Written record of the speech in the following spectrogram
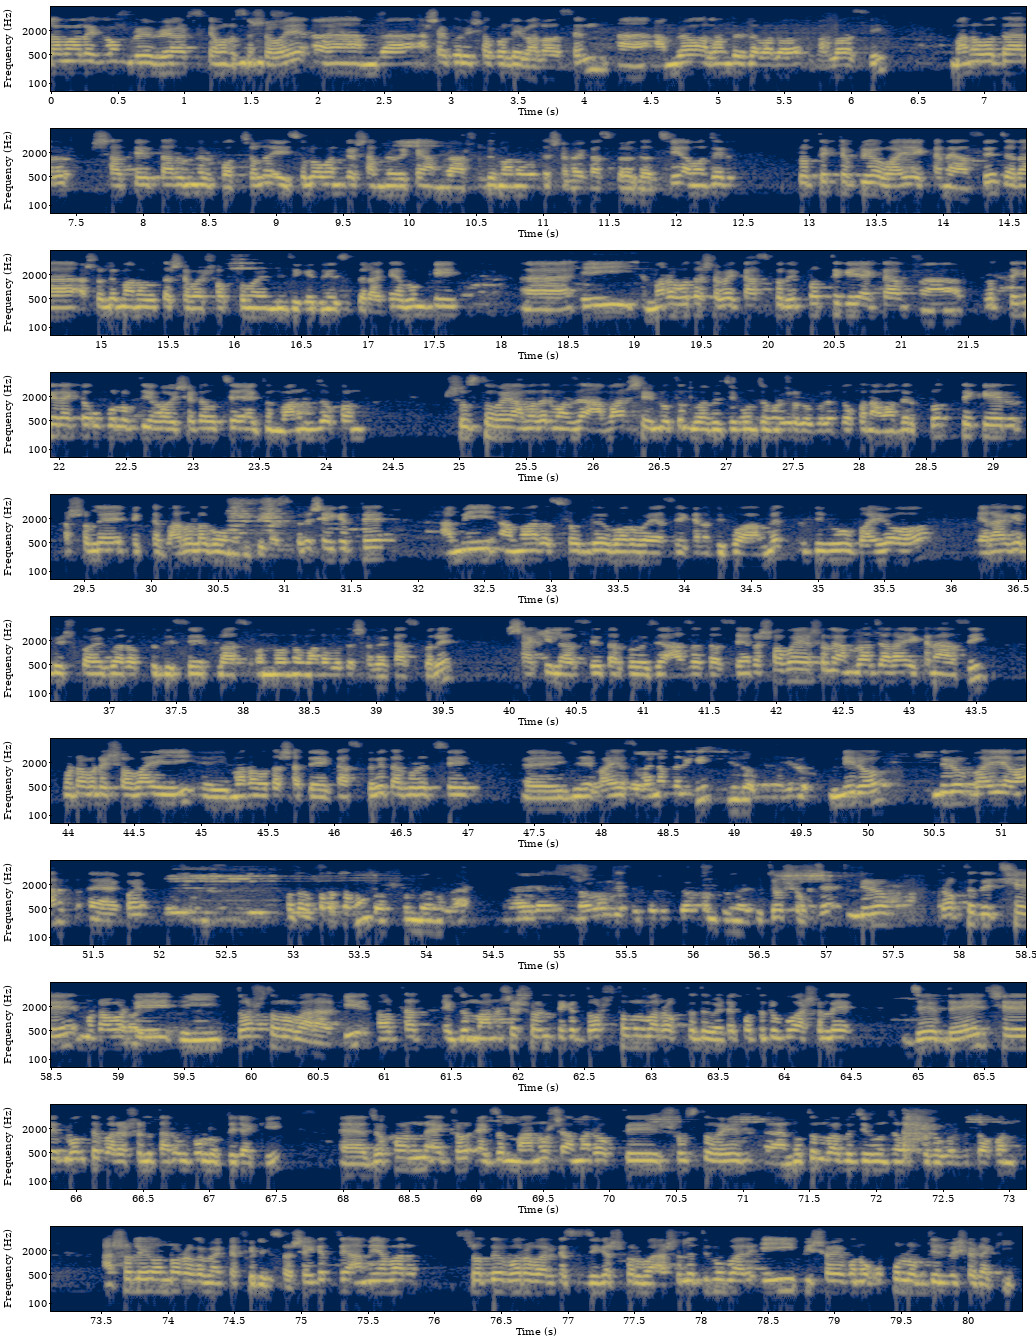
আসসালামু আলাইকুম কেমন আছেন সবাই? আমরা আশা করি সকলেই ভালো আছেন। আমরাও আলহামদুলিল্লাহ ভালো ভালো আছি। মানবতার সাথে তারুণ্যের পথ চলা। এই স্লোগানকে সামনে রেখে আমরা আসলে মানবতার সেবায় কাজ করে যাচ্ছি। আমাদের প্রত্যেকটা প্রিয় ভাই এখানে আছে, যারা আসলে মানবতার সেবায় সবসময় নিজেকে নিয়োজিত রাখে এবং কি এই মানবতার সেবায় কাজ করে প্রত্যেকে একটা প্রত্যেকের একটা উপলব্ধি হয়, সেটা হচ্ছে একজন মানুষ যখন সুস্থ হয়ে আমাদের মাঝে আবার সেই নতুন ভাবে জীবনযাপন শুরু করে তখন আমাদের প্রত্যেকের আসলে একটা ভালো লাগা অনুভূতি কাজ করে। সেই ক্ষেত্রে আমি আমার শ্রদ্ধেয় বড় ভাই আছে এখানে দীপু আহমেদ। দীপু ভাইও এর আগে বেশ কয়েকবার রক্ত দিছে প্লাস অন্য অন্য মানবতার সাথে কাজ করে। শাকিল আছে, তারপরে যে আজাদ আছে। এরা সবাই আসলে আমরা যারা এখানে আছি, মোটামুটি সবাই এই মানবতার সাথে কাজ করে। তারপরে হচ্ছে নীরব। নীরব ভাই আমার রক্ত দিচ্ছে মোটামুটি দশতম বার আর অর্থাৎ একজন মানুষের শরীর থেকে দশতম বার রক্ত দেবে, এটা কতটুকু আসলে যে দেয়, সে বলতে পারে আসলে তার উপলব্ধিটা কি। যখন একজন- মানুষ আমার রক্তে সুস্থ হয়ে নতুন ভাবে জীবনযাপন শুরু করবে, তখন আসলে অন্যরকম একটা ফিলিংস হয়। সেক্ষেত্রে আমি আমার শ্রদ্ধেয় বড় ভাইয়ের কাছে জিজ্ঞাসা করব, আসলে দীপুবার এই বিষয়ে কোনো উপলব্ধির বিষয়টা কি?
